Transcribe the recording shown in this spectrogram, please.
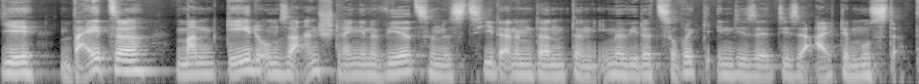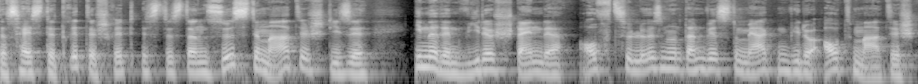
je weiter man geht, umso anstrengender wird es und es zieht einem dann, dann immer wieder zurück in diese, diese alte Muster. Das heißt, der dritte Schritt ist es dann systematisch, diese inneren Widerstände aufzulösen und dann wirst du merken, wie du automatisch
